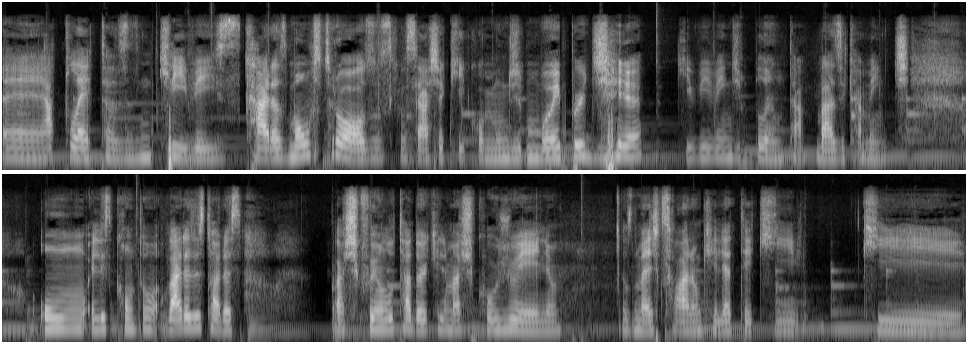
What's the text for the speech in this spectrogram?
é, atletas incríveis, caras monstruosos que você acha que come um, um boi por dia que vivem de planta, basicamente. Um, eles contam várias histórias. Eu acho que foi um lutador que ele machucou o joelho. Os médicos falaram que ele ia ter que, que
